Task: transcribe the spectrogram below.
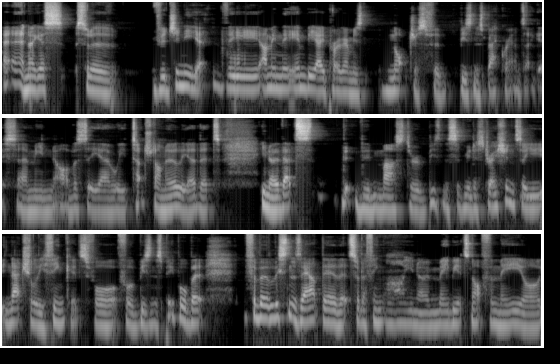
And I guess sort of Virginia, the I mean, the MBA program is not just for business backgrounds. I guess. I mean, obviously, uh, we touched on earlier that, you know, that's the, the, Master of Business Administration. So you naturally think it's for for business people, but for the listeners out there that sort of think, oh, you know, maybe it's not for me, or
